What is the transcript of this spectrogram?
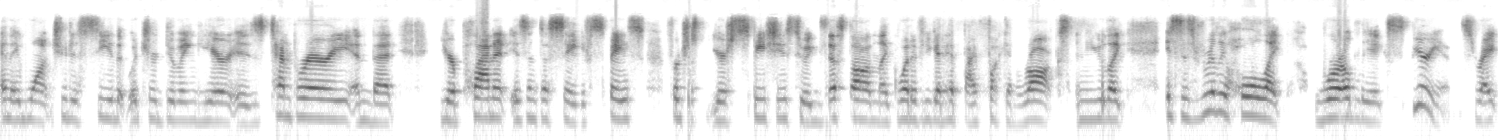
And they want you to see that what you're doing here is temporary and that your planet isn't a safe space for just your species to exist on. Like, what if you get hit by fucking rocks and you like, it's this really whole like worldly experience, right?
